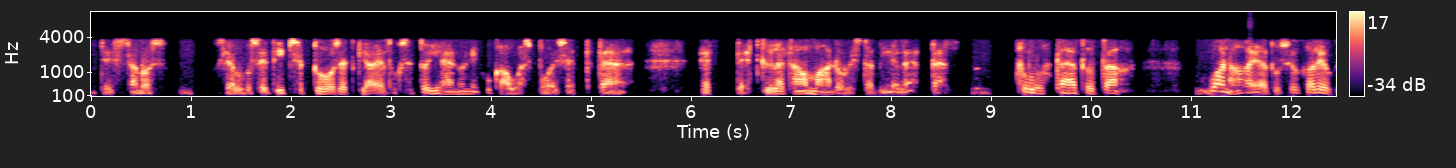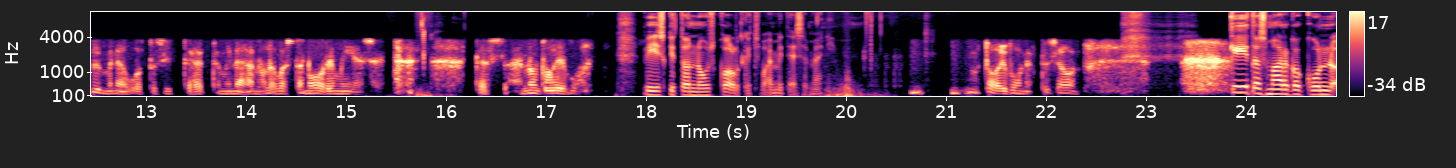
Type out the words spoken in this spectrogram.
miten sanoisi, sellaiset itse tuhoisetkin ajatukset on jäänyt niin kuin kauas pois, että, tämä, että, että kyllä tämä on mahdollista vielä, että tullut tämä tota, vanha ajatus, joka oli jo kymmenen vuotta sitten, että minähän olen vasta nuori mies, että tässähän on toivoa. 50 on uusi 30 vai miten se meni? Toivon, että se on. Kiitos Marko, kun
